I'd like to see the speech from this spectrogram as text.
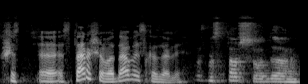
шест... Э, старшего, да, вы сказали? Можно старшего, да.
